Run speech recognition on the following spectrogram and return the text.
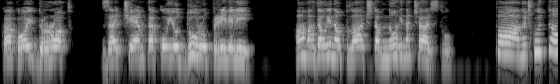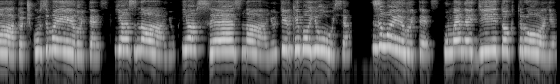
Какой дрот? Зачем такую дуру привели? А Магдалина оплач та в ноги начальству. Паночку, таточку, змилуйтесь. Я знаю, я все знаю, тільки боюся. Змилуйтесь, у мене діток троє.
